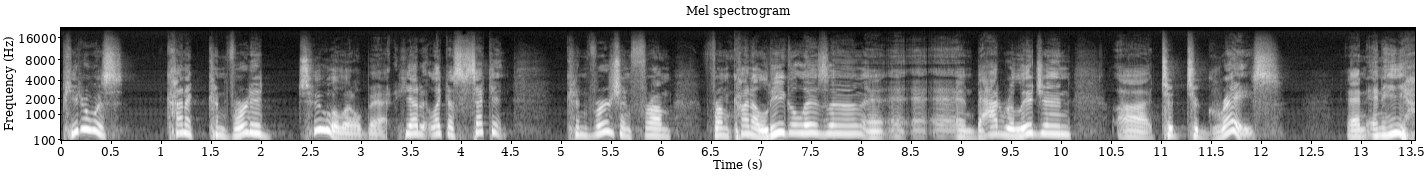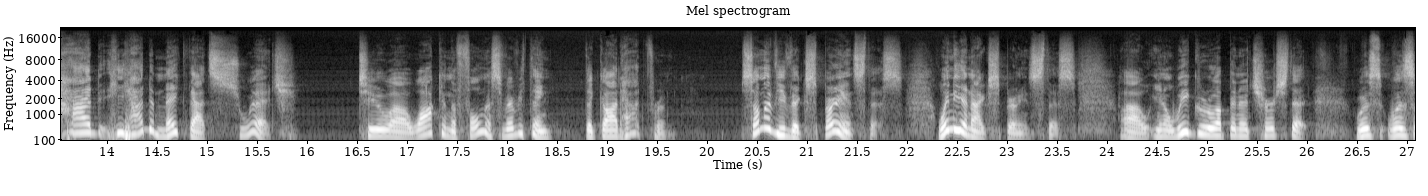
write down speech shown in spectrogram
Peter was kind of converted too a little bit. He had like a second conversion from, from kind of legalism and, and, and bad religion uh, to, to grace. And, and he, had, he had to make that switch to uh, walk in the fullness of everything that God had for him. Some of you have experienced this. Wendy and I experienced this. Uh, you know, we grew up in a church that was, was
